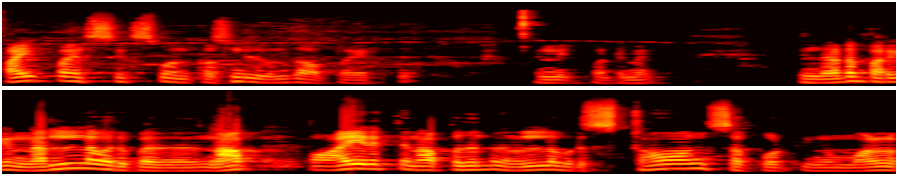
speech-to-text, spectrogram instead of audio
five point six one percentage வந்து ஆஃப் ஆயிருக்கு. இன்றைக்கி மட்டுமே. இந்த இடம் பாருங்க நல்ல ஒரு இப்போ நாப் ஆயிரத்தி நாற்பதுன்ற நல்ல ஒரு ஸ்ட்ராங் சப்போர்ட் இங்கே மல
